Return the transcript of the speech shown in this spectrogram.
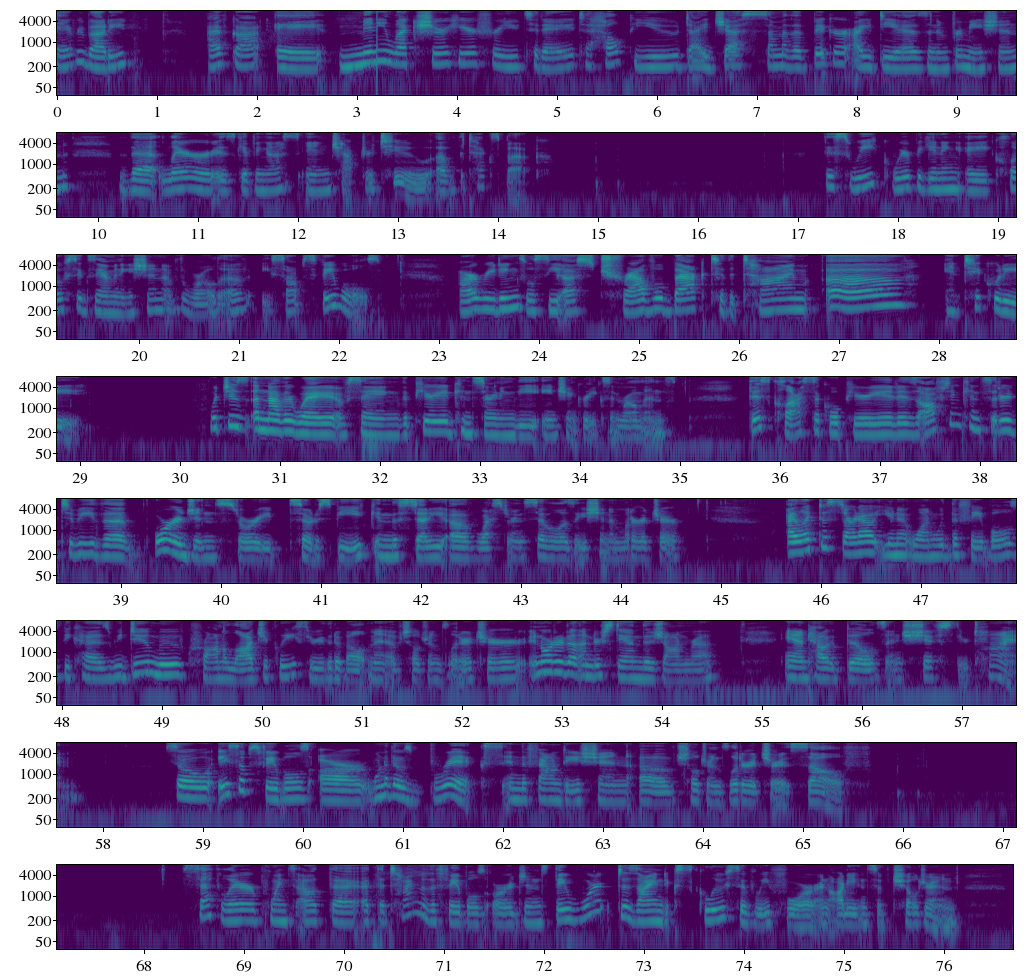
Hey, everybody. I've got a mini lecture here for you today to help you digest some of the bigger ideas and information that Lerer is giving us in chapter two of the textbook. This week, we're beginning a close examination of the world of Aesop's fables. Our readings will see us travel back to the time of antiquity which is another way of saying the period concerning the ancient Greeks and Romans. This classical period is often considered to be the origin story, so to speak, in the study of Western civilization and literature. I like to start out Unit 1 with the fables because we do move chronologically through the development of children's literature in order to understand the genre and how it builds and shifts through time. So, Aesop's fables are one of those bricks in the foundation of children's literature itself. Seth Lerer points out that at the time of the fables' origins, they weren't designed exclusively for an audience of children.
